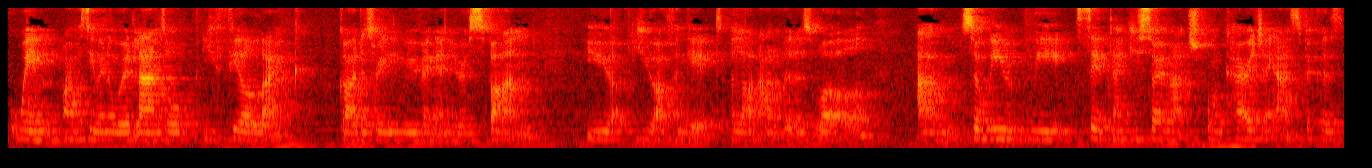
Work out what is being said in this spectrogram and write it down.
when obviously when a word lands or you feel like God is really moving and you respond, you you often get a lot out of it as well. Um, so we we said thank you so much for encouraging us because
